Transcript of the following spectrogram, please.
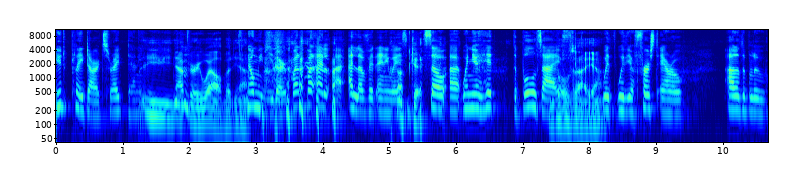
you play darts right Danny Not very well, but yeah. no, me neither. But but I, I- love it anyways. Okay. So uh, when you hit the bullseye, Bullseye, yeah. with with your first arrow out of the blue,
